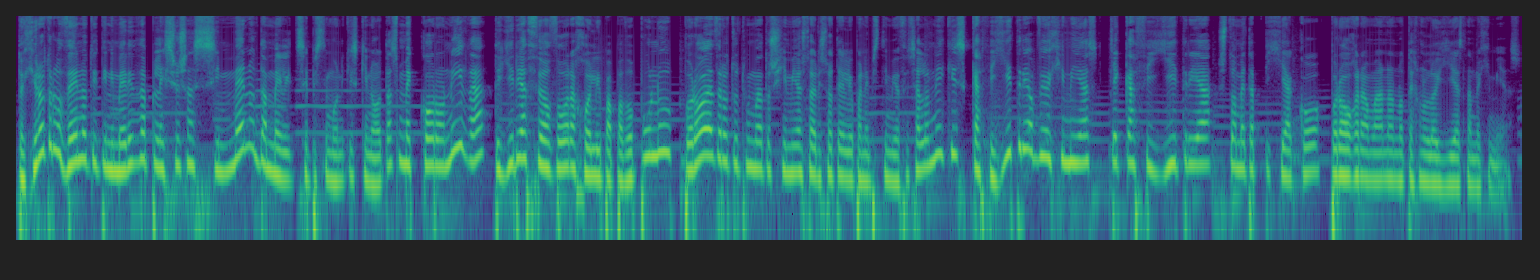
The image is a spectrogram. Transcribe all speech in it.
Το χειρότερο δεν είναι ότι την ημερίδα πλαισίωσαν σημαίνοντα μέλη της επιστημονικής κοινότητας με κορονίδα την κυρία Θεοδόρα Χολή Παπαδοπούλου, πρόεδρο του Τμήματος Χημίας στο Αριστοτέλειο Πανεπιστήμιο Θεσσαλονίκης, καθηγήτρια βιοχημίας και καθηγήτρια στο μεταπτυχιακό πρόγραμμα νανοτεχνολογίας νανοχημίας.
